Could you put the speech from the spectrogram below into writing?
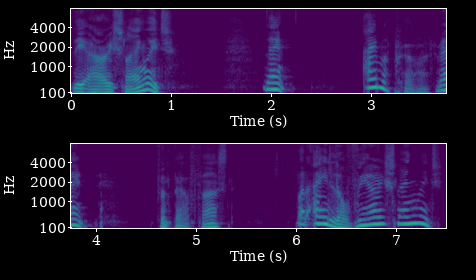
the Irish language. Now, I'm a proud, right, from Belfast, but I love the Irish language.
